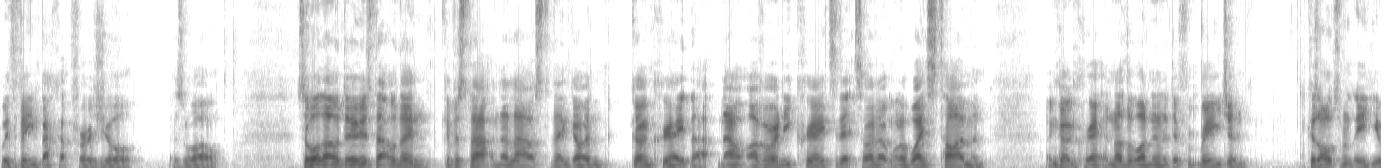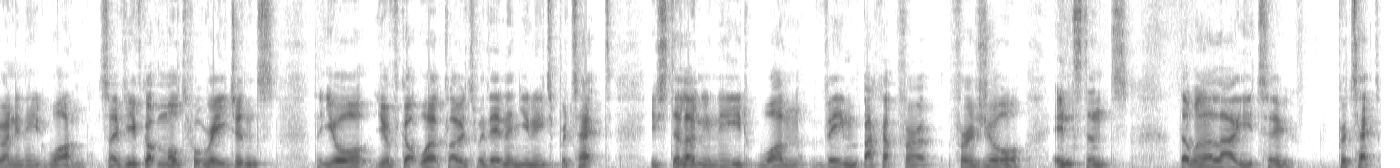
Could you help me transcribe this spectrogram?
with Veeam backup for Azure as well. So what that'll do is that will then give us that and allow us to then go and go and create that. Now I've already created it, so I don't want to waste time and and go and create another one in a different region because ultimately you only need one. So if you've got multiple regions that you're you've got workloads within and you need to protect, you still only need one Veeam backup for for Azure instance that will allow you to protect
